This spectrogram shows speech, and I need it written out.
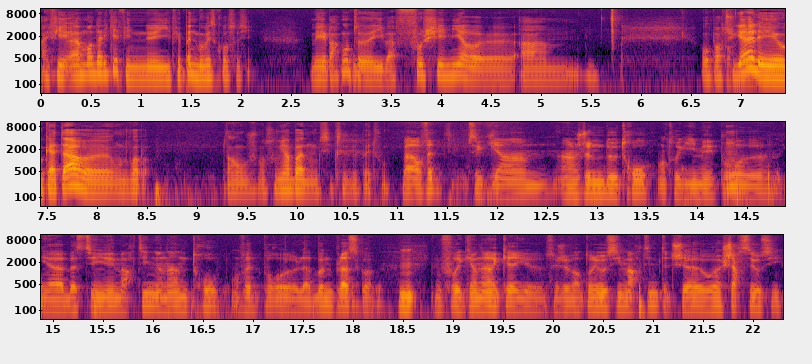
Ah, il fait, à Mandalika, il fait, une- il fait pas de mauvaise course aussi. Mais par contre, euh, il va faucher Mir euh, à, au Portugal et au Qatar, on le voit pas. Enfin, je m'en souviens pas, donc c'est que ça devait pas être fou. Bah en fait, c'est qu'il y a un, un jeune de trop, entre guillemets, pour... Mm. euh, il y a Bastiani et Martin, il y en a un de trop, en fait, pour euh, la bonne place, quoi. Mm. Il faudrait qu'il y en ait un qui aille... euh, parce que j'avais entendu aussi Martin, peut-être chez, au HRC aussi,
